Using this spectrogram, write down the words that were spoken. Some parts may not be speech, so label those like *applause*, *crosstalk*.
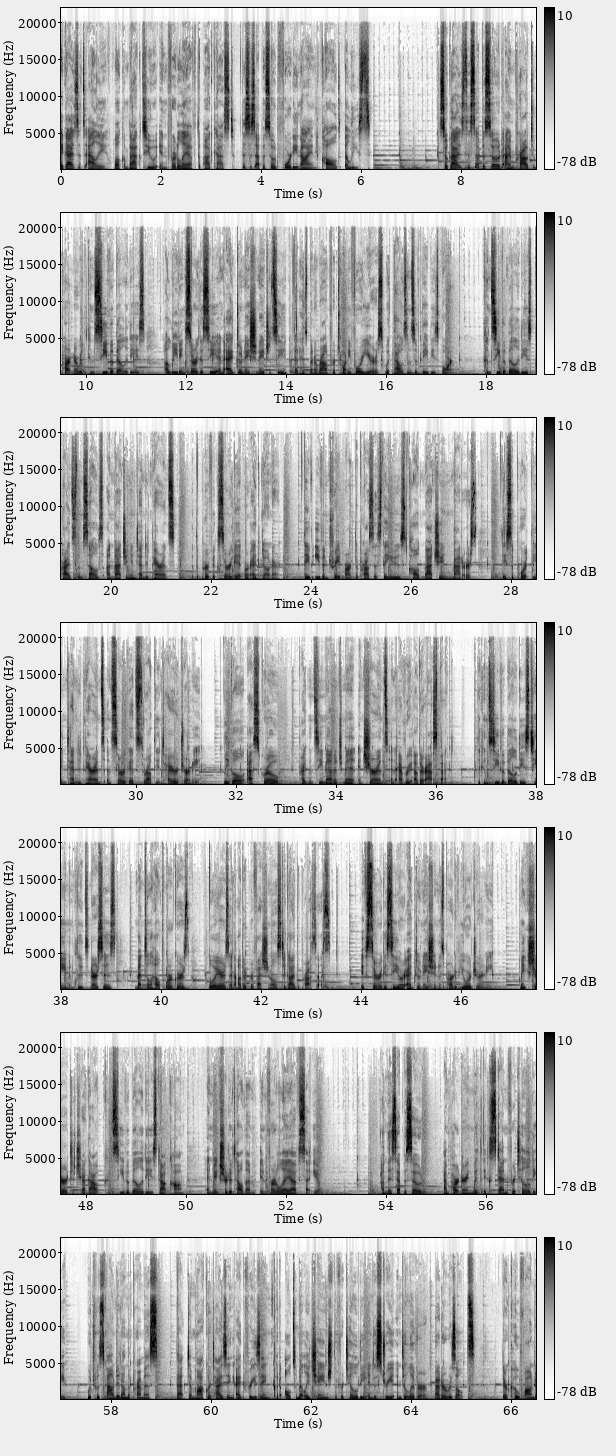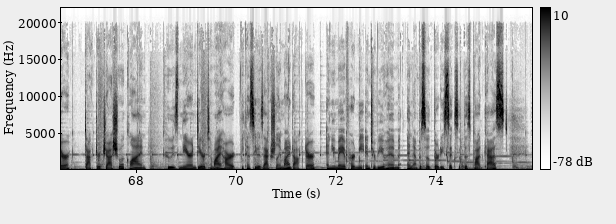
Hey guys, it's Allie. Welcome back to Infertile AF, the podcast. This is episode 49 called Elise. So, guys, this episode I'm proud to partner with Conceivabilities, a leading surrogacy and egg donation agency that has been around for 24 years with thousands of babies born. Conceivabilities prides themselves on matching intended parents with the perfect surrogate or egg donor. They've even trademarked the process they used called Matching Matters. They support the intended parents and surrogates throughout the entire journey legal, escrow, pregnancy management, insurance, and every other aspect. The Conceivabilities team includes nurses, mental health workers, lawyers, and other professionals to guide the process. If surrogacy or egg donation is part of your journey, make sure to check out conceivabilities.com and make sure to tell them Infertile AF sent you. On this episode, I'm partnering with Extend Fertility, which was founded on the premise that democratizing egg freezing could ultimately change the fertility industry and deliver better results. Their co founder, Dr. Joshua Klein, who is near and dear to my heart because he was actually my doctor, and you may have heard me interview him in episode 36 of this podcast,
